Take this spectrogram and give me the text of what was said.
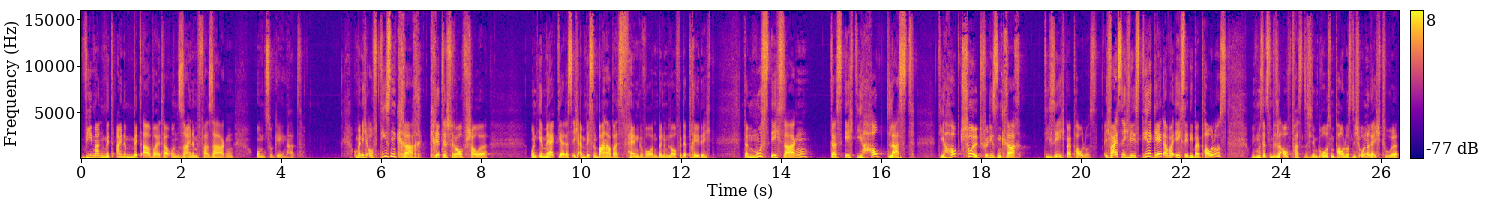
wie man mit einem Mitarbeiter und seinem Versagen umzugehen hat. Und wenn ich auf diesen Krach kritisch raufschaue, und ihr merkt ja, dass ich ein bisschen Barnabas-Fan geworden bin im Laufe der Predigt, dann muss ich sagen, dass ich die Hauptlast, die Hauptschuld für diesen Krach, die sehe ich bei Paulus. Ich weiß nicht, wie es dir geht, aber ich sehe die bei Paulus. Und ich muss jetzt ein bisschen aufpassen, dass ich dem großen Paulus nicht Unrecht tue.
